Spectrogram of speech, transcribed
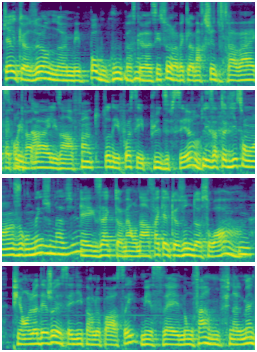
Quelques-unes, mais pas beaucoup, parce que c'est sûr, avec le marché du travail, quand on travaille, les enfants, tout ça, des fois, c'est plus difficile. Les ateliers sont en journée, j'imagine? Exactement. On en fait quelques-unes de soir, mm. puis on l'a déjà essayé par le passé, mais c'est nos femmes, finalement,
